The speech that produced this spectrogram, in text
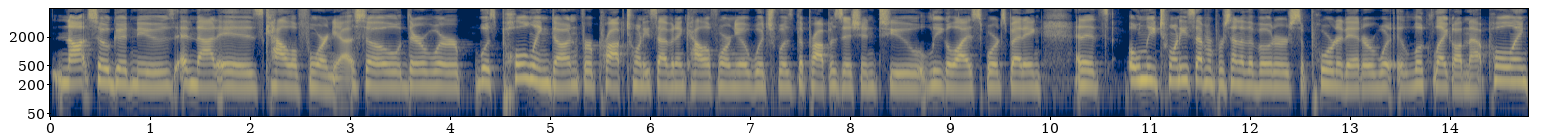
not so good news and that is California. So there were was polling done for Prop 27 in California which was the proposition to legalize sports betting and it's only 27% of the voters supported it or what it looked like on that polling.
